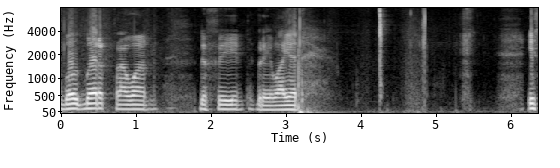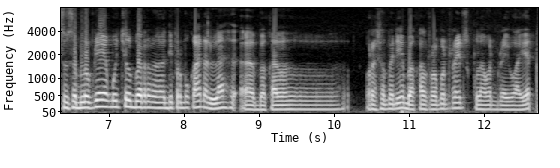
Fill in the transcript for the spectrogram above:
Goldberg lawan The Fiend Bray Wyatt. Isu sebelumnya yang muncul ber, di permukaan adalah uh, bakal WrestleMania bakal Roman Reigns melawan Bray Wyatt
